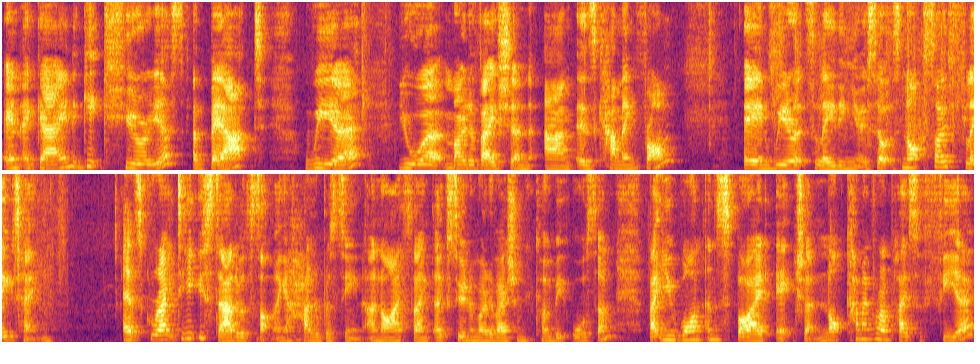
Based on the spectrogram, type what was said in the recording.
And again get curious about where your motivation um, is coming from and where it's leading you. So it's not so fleeting. it's great to get you started with something 100% and i think external motivation can be awesome but you want inspired action not coming from a place of fear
